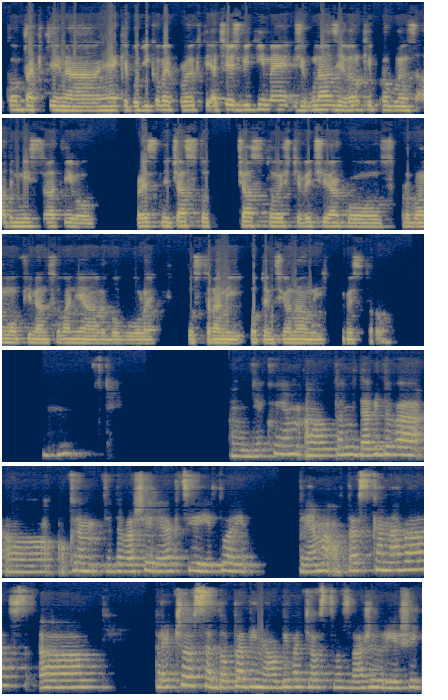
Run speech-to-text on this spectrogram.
kontakte na nejaké vodíkové projekty a tiež vidíme, že u nás je veľký problém s administratívou. Presne často často ešte väčšie ako s problémom financovania alebo vôle zo strany potenciálnych investorov. Ďakujem. Pani Davidová, okrem teda vašej reakcie je tu aj priama otázka na vás. Prečo sa dopady na obyvateľstvo zvažujú riešiť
